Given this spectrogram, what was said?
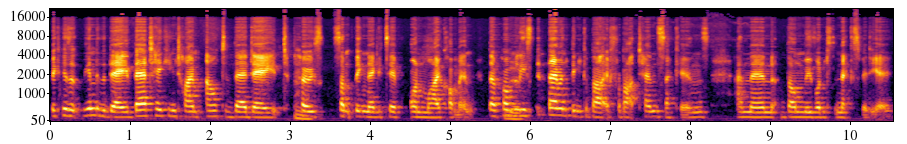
because at the end of the day, they're taking time out of their day to mm. post mm. something negative on my comment. They'll probably yeah. sit there and think about it for about 10 seconds and then they'll move on to the next video.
